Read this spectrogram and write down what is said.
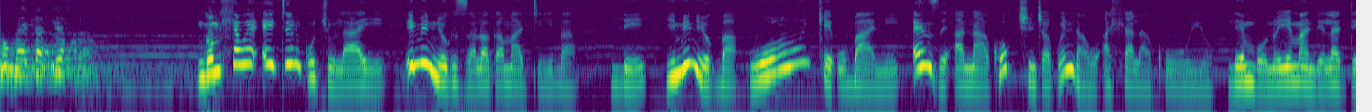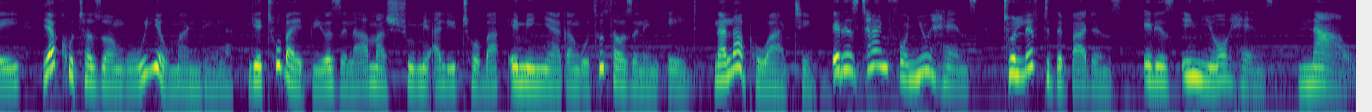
to make a difference. ngomhla we-18 kujulayi imini yokuzalwa kamadiba le Yimini yokuba wonke ubani enze anakho ukutshintsha kwindawo ahlala kuyo. Le mbono yeMandela Day yakhuthazwa nguye uMandela ngethuba ebhiyozela amashumi alithoba eminyaka ngo-2008 nalapho wathi, It is time for new hands to lift the burdens It is in your hands now.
